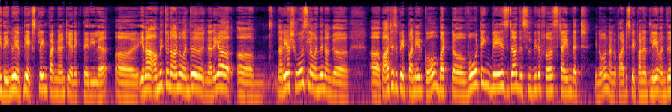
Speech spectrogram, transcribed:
இதை இன்னும் எப்படி எக்ஸ்பிளைன் பண்ணேன்ட்டு எனக்கு தெரியல. ஏன்னா அமித்தும் நானும் வந்து நிறையா நிறையா ஷோஸில் வந்து நாங்கள் பார்ட்டிசிபேட் பண்ணியிருக்கோம் பட் ஓட்டிங் பேஸ்டாக this will be the first time that you know நாங்கள் பார்ட்டிசிபேட் பண்ணதுலேயே வந்து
